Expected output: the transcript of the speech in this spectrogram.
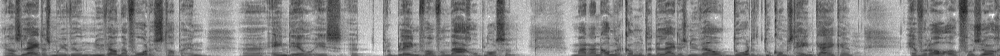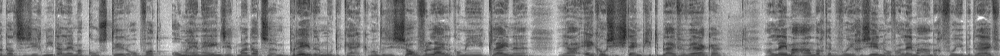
En als leiders moet je nu wel naar voren stappen. En één deel is het probleem van vandaag oplossen. Maar aan de andere kant moeten de leiders nu wel door de toekomst heen kijken. En vooral ook voor zorgen dat ze zich niet alleen maar concentreren op wat om hen heen zit, maar dat ze een breder moeten kijken. Want het is zo verleidelijk om in je kleine ja, ecosysteempje te blijven werken. Alleen maar aandacht hebben voor je gezin of alleen maar aandacht voor je bedrijf.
